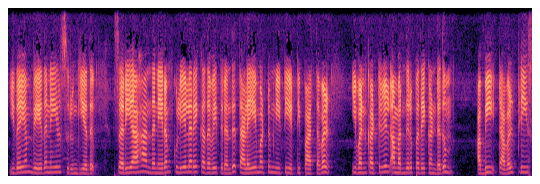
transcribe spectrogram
இதயம் வேதனையில் சுருங்கியது. சரியாக அந்த நேரம் குளியலறை கதவை திறந்து தலையை மட்டும் நீட்டி எட்டி பார்த்தவள் இவன் கட்டிலில் அமர்ந்திருப்பதைக் கண்டதும் அபி டவல் ப்ளீஸ்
